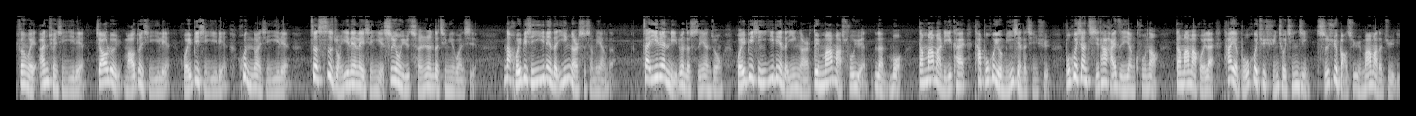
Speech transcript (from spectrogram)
分为安全型依恋、焦虑矛盾型依恋。回避型依恋、混乱型依恋，这四种依恋类型也适用于成人的亲密关系。那回避型依恋的婴儿是什么样的？在依恋理论的实验中，回避型依恋的婴儿对妈妈疏远、冷漠。当妈妈离开，他不会有明显的情绪，不会像其他孩子一样哭闹。当妈妈回来，他也不会去寻求亲近，持续保持与妈妈的距离。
